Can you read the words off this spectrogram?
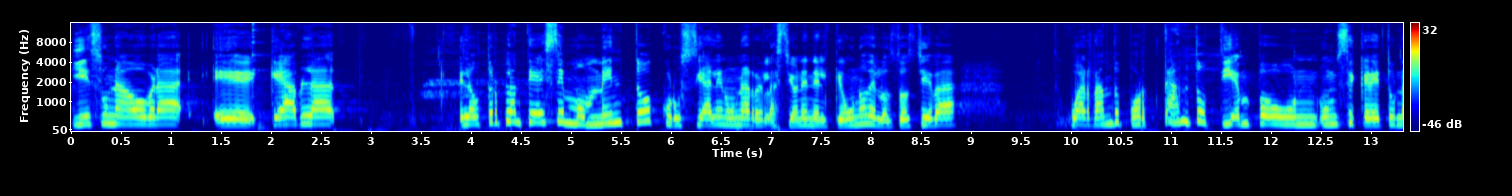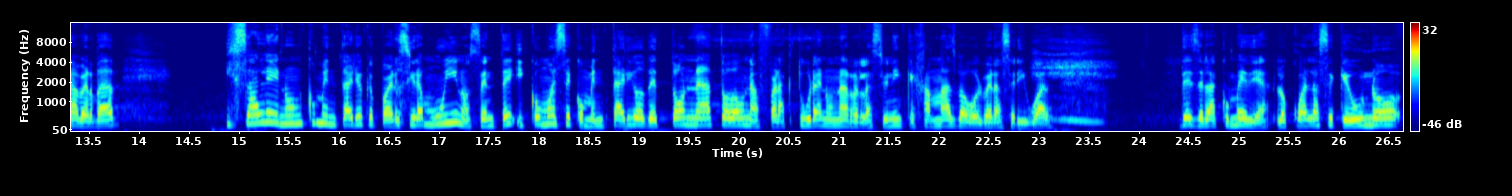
Y es una obra eh, que habla... El autor plantea ese momento crucial en una relación en el que uno de los dos lleva guardando por tanto tiempo un, un secreto, una verdad, y sale en un comentario que pareciera muy inocente y cómo ese comentario detona toda una fractura en una relación y que jamás va a volver a ser igual. Desde la comedia, lo cual hace que uno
